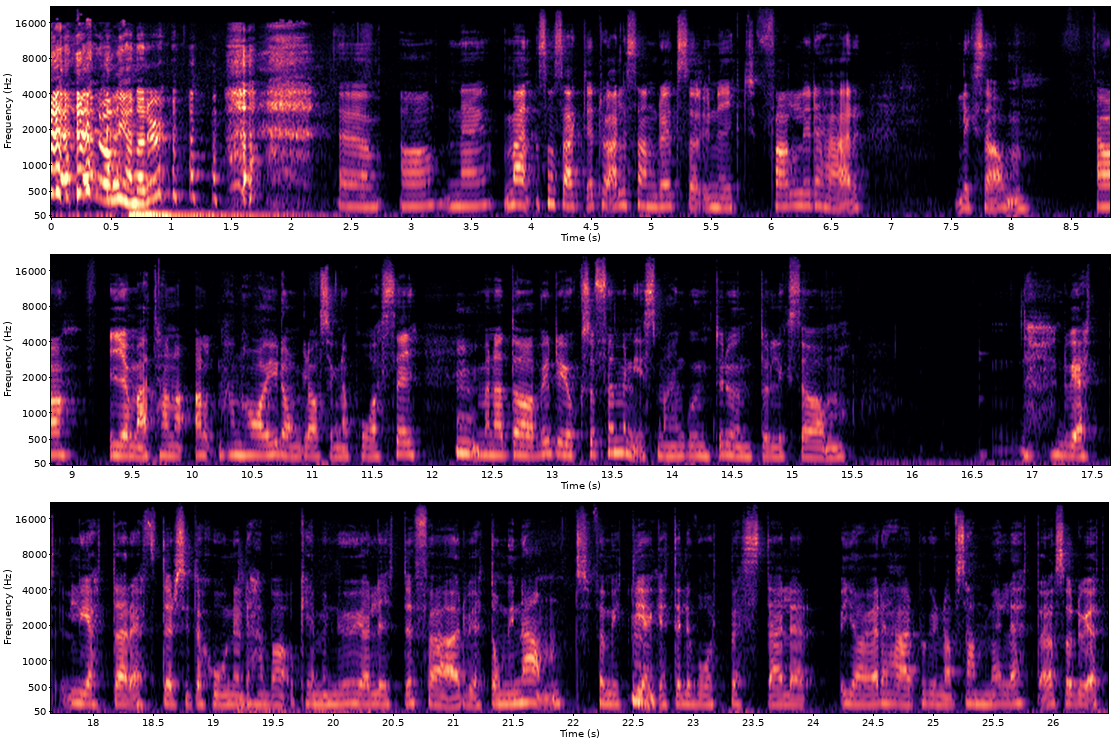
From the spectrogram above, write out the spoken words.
Vad menar du? Ehm, ja, nej. Men som sagt, jag tror Alessandro är ett så unikt fall i det här. Liksom, ja, i och med att han har, han har ju de glasögonen på sig. Mm. Men att David är också feminist, men han går inte runt och liksom du vet, letar efter situationer där han bara okej men nu är jag lite för du vet, dominant för mitt Mm. eget eller vårt bästa eller gör jag det här på grund av samhället? Alltså du vet,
